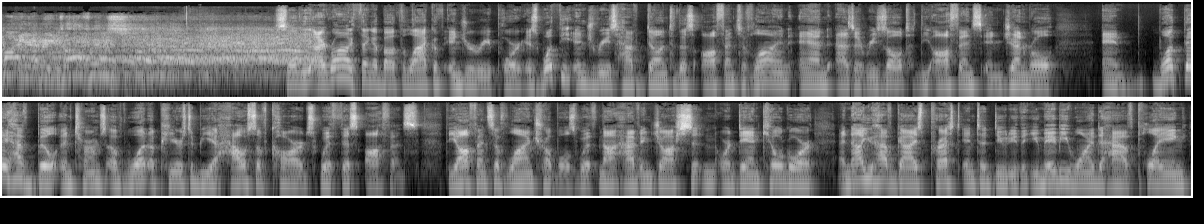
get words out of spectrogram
Miami Dolphins. So, the ironic thing about the lack of injury report is what the injuries have done to this offensive line, and as a result, the offense in general and what they have built in terms of what appears to be a house of cards with this offense. The offensive line troubles with not having Josh Sitton or Dan Kilgore, and now you have guys pressed into duty that you maybe wanted to have playing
